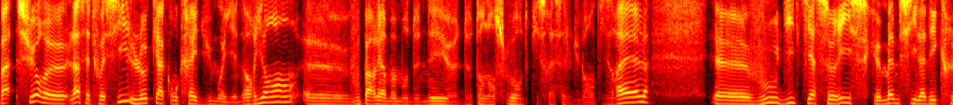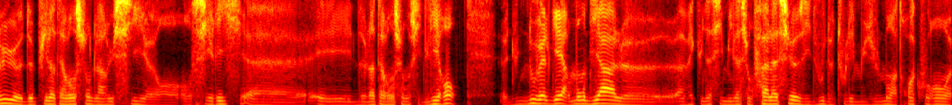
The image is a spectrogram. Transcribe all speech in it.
Bah, sur euh, là cette fois-ci le cas concret du Moyen-Orient. Euh, vous parlez à un moment donné euh, de tendance lourde qui serait celle du Grand Israël. Euh, vous dites qu'il y a ce risque, même s'il a décru depuis l'intervention de la Russie en, en Syrie et de l'intervention aussi de l'Iran, d'une nouvelle guerre mondiale avec une assimilation fallacieuse, dites-vous, de tous les musulmans à trois courants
